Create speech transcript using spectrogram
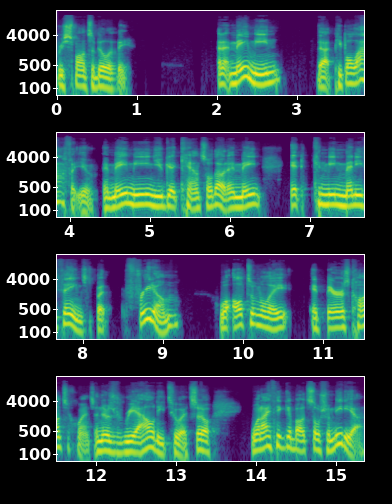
responsibility. And it may mean that people laugh at you. It may mean you get canceled out. It may it can mean many things, but freedom will ultimately it bears consequence and there's reality to it. So when I think about social media,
